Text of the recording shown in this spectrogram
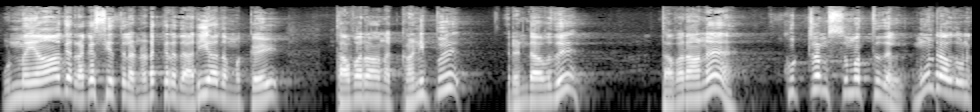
உண்மையாக ரகசியத்தில் நடக்கிறத அறியாத மக்கள் தவறான கணிப்பு. ரெண்டாவது தவறான குற்றம் சுமத்துதல். மூன்றாவது ஒன்று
